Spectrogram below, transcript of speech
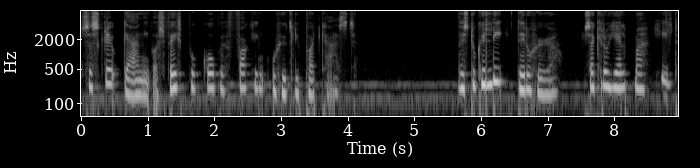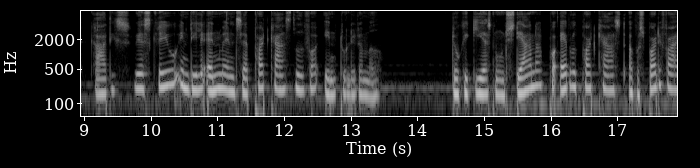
så skriv gerne i vores Facebook-gruppe Fucking Uhyggelig Podcast. Hvis du kan lide det, du hører, så kan du hjælpe mig helt gratis ved at skrive en lille anmeldelse af podcastet, hvor end du lytter med. Du kan give os nogle stjerner på Apple Podcast og på Spotify,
